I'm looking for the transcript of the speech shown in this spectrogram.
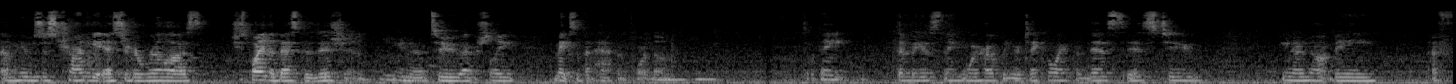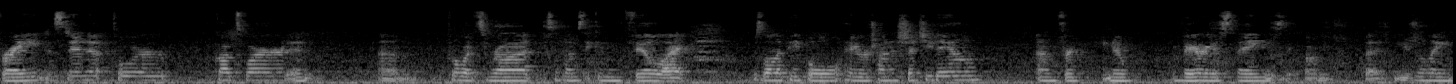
Um, he was just trying to get Esther to realize she's probably in the best position, you know, to actually make something happen for them. So I think the biggest thing we're hoping your takeaway from this is to, you know, not be afraid to stand up for God's word and um, for what's right. Sometimes it can feel like there's a lot of people who are trying to shut you down um, for, you know, various things. Um, but usually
